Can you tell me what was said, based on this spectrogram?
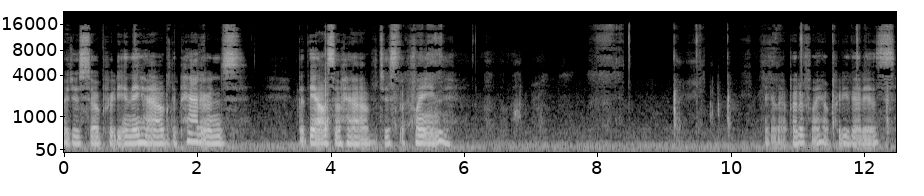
are just so pretty, and they have the patterns, but they also have just the plain. Look at that butterfly, how pretty that is.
